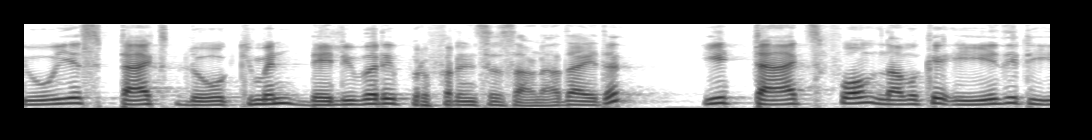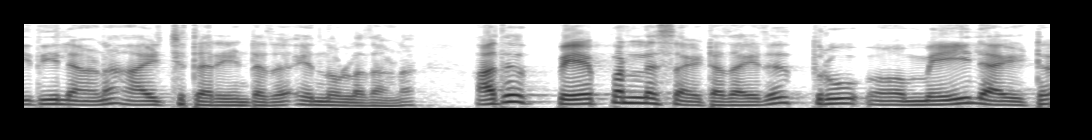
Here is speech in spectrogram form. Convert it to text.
U S tax document delivery preferences ആണ്. അതായത് ഈ ടാക്സ് ഫോം നമുക്ക് ഏത് രീതിയിലാണ് അയച്ചു തരേണ്ടത് എന്നുള്ളതാണ്. അത് പേപ്പർലെസ് ആയിട്ട് അതായത് ത്രൂ മെയിലായിട്ട്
